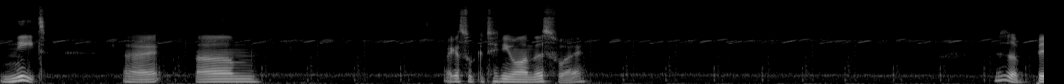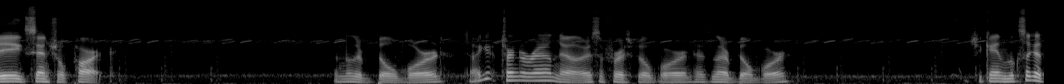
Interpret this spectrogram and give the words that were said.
Neat. Alright. Um. I guess we'll continue on this way. This is a big central park. There's another billboard. Did I get turned around? No, there's the first billboard. There's another billboard. Which again looks like a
